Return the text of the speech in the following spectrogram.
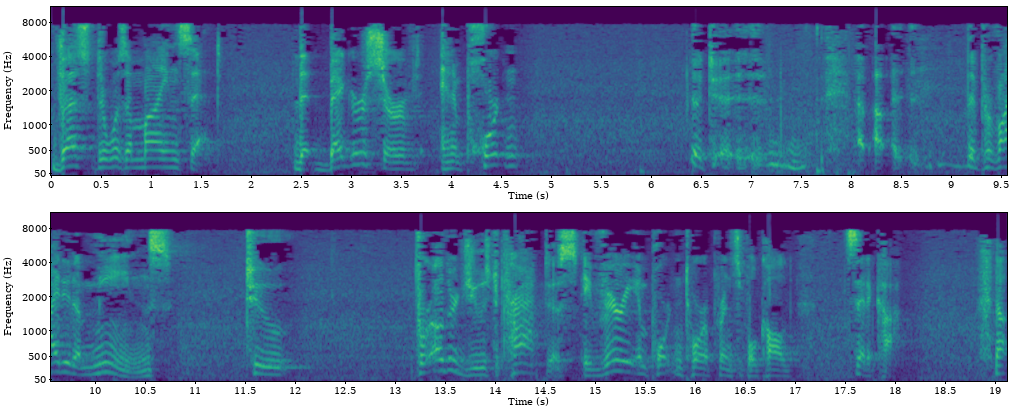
Thus, there was a mindset that beggars served an important uh, uh, uh, that provided a means to for other Jews to practice a very important Torah principle called tzedakah. Now,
